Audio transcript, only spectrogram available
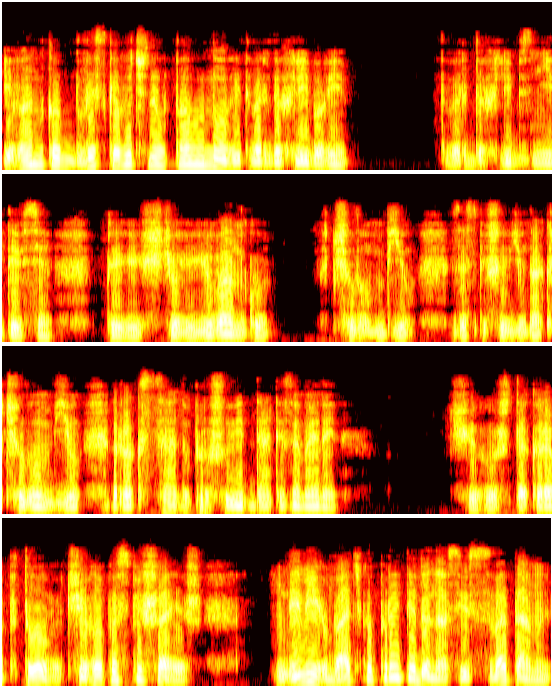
Іванко блискавично впав у ноги твердохлібові. Твердохліб знітився. Ти що, Іванку? Чолом б'ю, заспішив юнак, чолом б'ю. Роксану прошу віддати за мене. Чого ж так раптово? Чого поспішаєш? Не міг батько прийти до нас із сватами,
